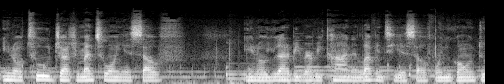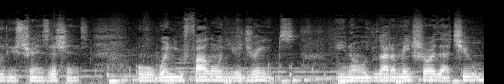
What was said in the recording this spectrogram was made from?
you know, too judgmental on yourself. You know, you got to be very kind and loving to yourself when you're going through these transitions or when you're following your dreams. You know, you got to make sure that you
